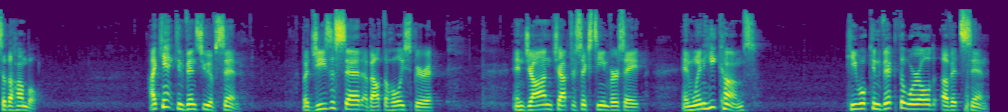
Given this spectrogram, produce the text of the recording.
to the humble. I can't convince you of sin, but Jesus said about the Holy Spirit in John chapter 16, verse 8, and when he comes, he will convict the world of its sin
